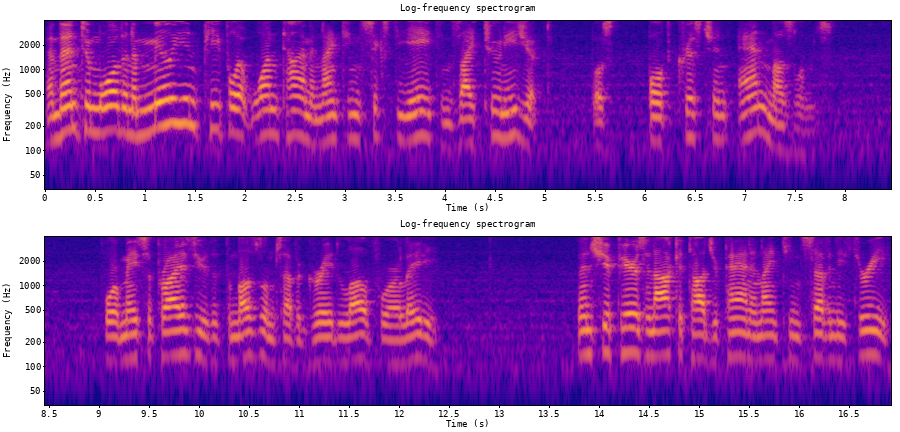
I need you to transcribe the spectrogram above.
and then to more than a million people at one time in 1968 in Zaytun, Egypt, both, both Christian and Muslims. For it may surprise you that the Muslims have a great love for Our Lady. Then she appears in Akita, Japan in 1973,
